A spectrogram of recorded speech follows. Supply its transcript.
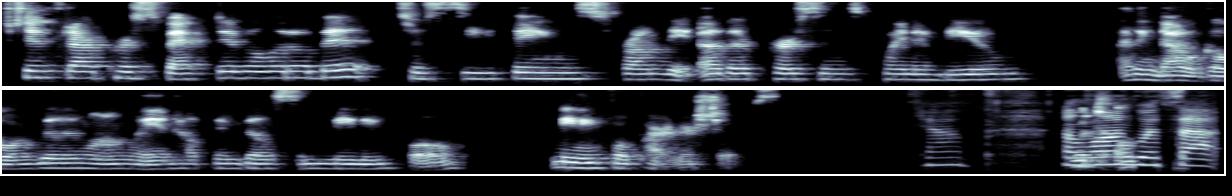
shift our perspective a little bit to see things from the other person's point of view, I think that would go a really long way in helping build some meaningful, meaningful partnerships. Yeah. Along also- with that,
